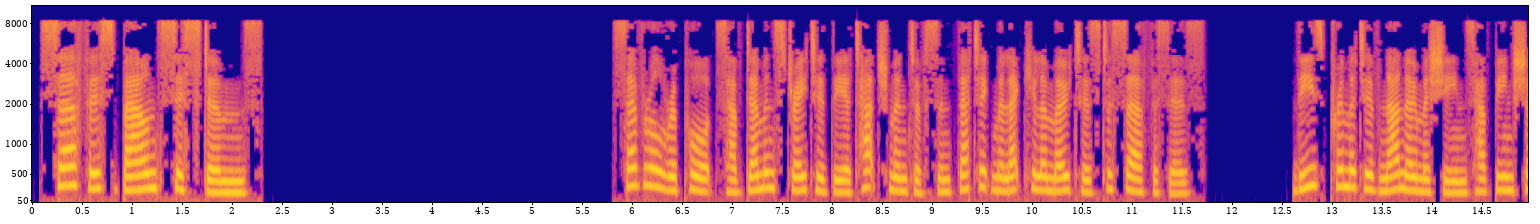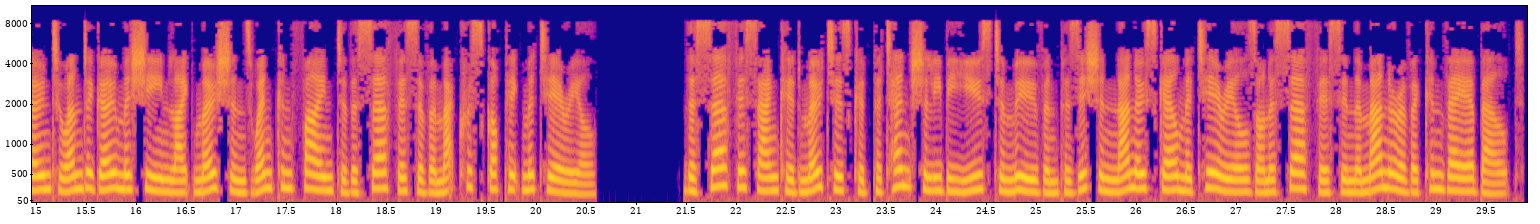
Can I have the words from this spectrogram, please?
Surface-bound systems Several reports have demonstrated the attachment of synthetic molecular motors to surfaces. These primitive nanomachines have been shown to undergo machine-like motions when confined to the surface of a macroscopic material. The surface-anchored motors could potentially be used to move and position nanoscale materials on a surface in the manner of a conveyor belt.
